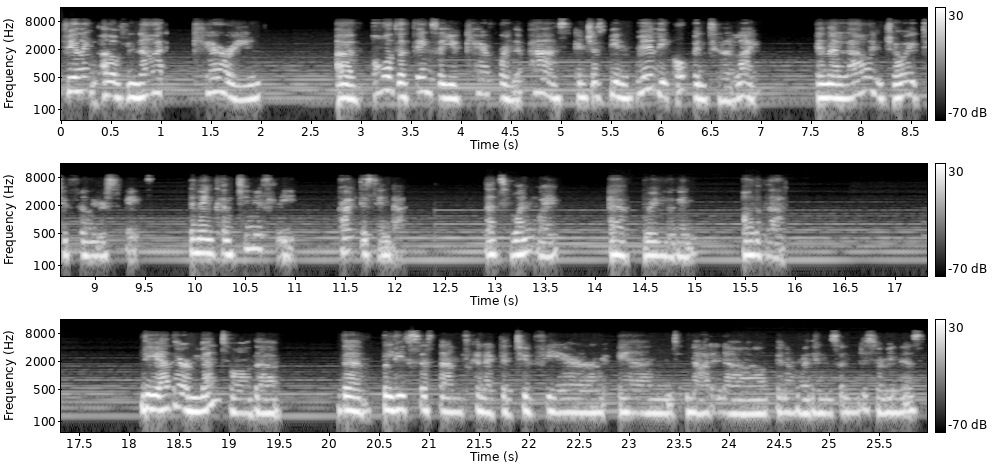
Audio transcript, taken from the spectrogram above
feeling of not caring of all the things that you care for in the past and just being really open to the light and allowing joy to fill your space and then continuously practicing that. That's one way of removing all of that. The other mental, the the belief systems connected to fear and not enough and unworthiness and deservingness,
